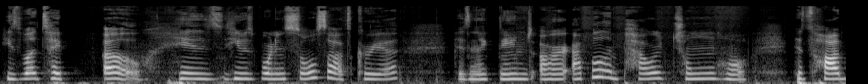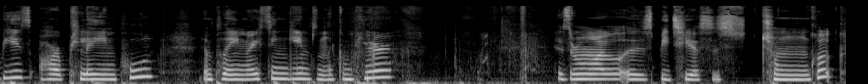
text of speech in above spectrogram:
He's blood type O. His he was born in Seoul, South Korea. His nicknames are Apple and Power Chung Ho. His hobbies are playing pool and playing racing games on the computer. His role model is BTS's Jungkook.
